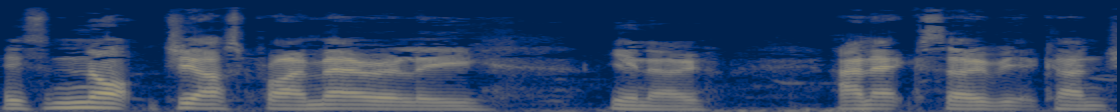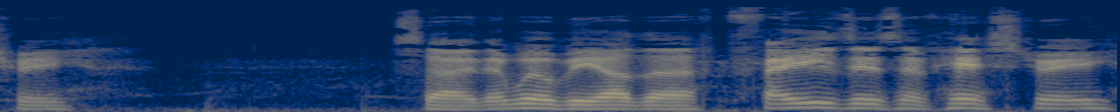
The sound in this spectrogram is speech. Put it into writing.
it's not just primarily, you know, an ex-Soviet country. So there will be other phases of history.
